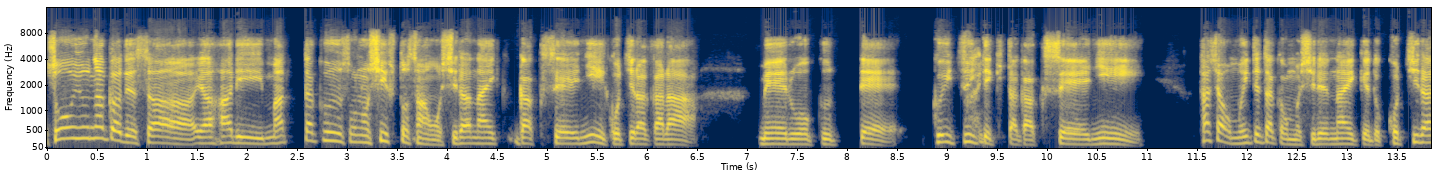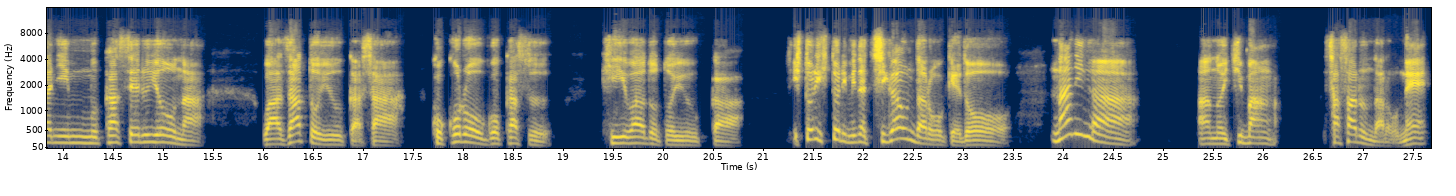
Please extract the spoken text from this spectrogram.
そういう中でさ、やはり全くそのシフトさんを知らない学生にこちらからメールを送って、食いついてきた学生に、他者を向いてたかもしれないけど、こちらに向かせるような技というかさ、心を動かすキーワードというか、一人一人みんな違うんだろうけど、何が、あの、一番刺さるんだろうね。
